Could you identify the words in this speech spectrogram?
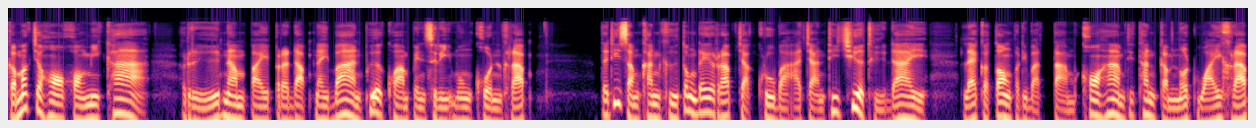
ก็มักจะห่อของมีค่า หรือนำไปประดับในบ้านเพื่อความเป็นสิริมงคลครับ แต่ที่สำคัญคือต้องได้รับจากครูบาอาจารย์ที่เชื่อถือได้ และก็ต้องปฏิบัติตามข้อห้ามที่ท่านกำหนดไว้ครับ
